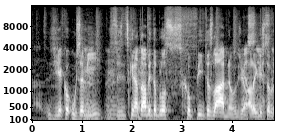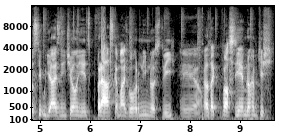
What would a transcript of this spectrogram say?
eh, jako území, mm, vždycky na to, aby to bylo schopný to zvládnout, že jo? Jasně, ale když to jasně. prostě uděláš z ničeho nic, práska máš ohromný množství, Jo. no, tak vlastně je mnohem těž,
